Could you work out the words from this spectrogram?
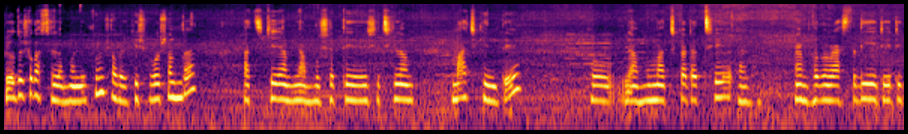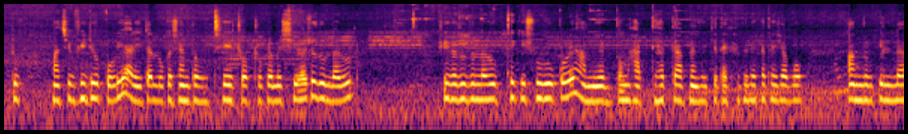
প্রিয় দর্শক, আসসালামু আলাইকুম। সবাইকে শুভ সন্ধ্যা। আজকে আমি আম্মুর সাথে এসেছিলাম মাছ কিনতে। তো আম্মু মাছ কাটাচ্ছে আর আমি ভাবলাম রাস্তা দিয়ে এটি এটি একটু মাছের ভিডিও করি। আর এটার লোকেশানটা হচ্ছে চট্টগ্রামের সিরাজউদ্দৌলা রুট সিরাজউদ্দৌলা রুট থেকে শুরু করে আমি একদম হাঁটতে হাঁটতে আপনাদেরকে দেখাতে দেখাতে যাব আন্দরকিল্লা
